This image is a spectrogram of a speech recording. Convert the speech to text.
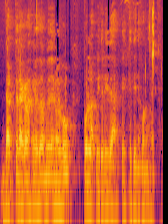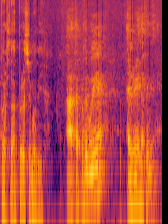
darte las gracias de nuevo por la hospitalidad que, que tienes con nosotros. Hasta el próximo día. Hasta el próximo día, el viernes que viene.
